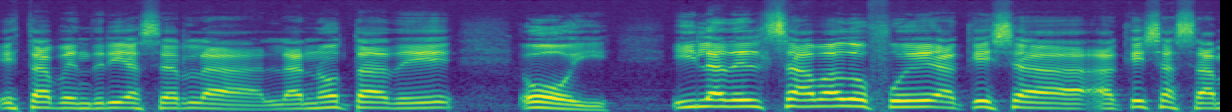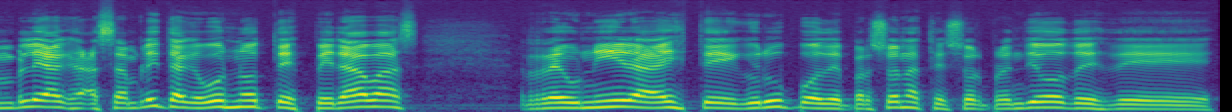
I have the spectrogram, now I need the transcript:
esta vendría a ser la, la, nota de hoy. Y la del sábado fue aquella, aquella asamblea, asambleita que vos no te esperabas reunir a este grupo de personas, te sorprendió desde...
